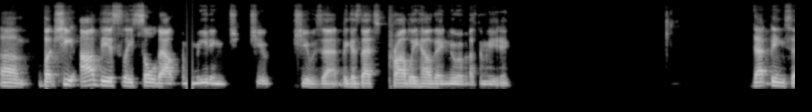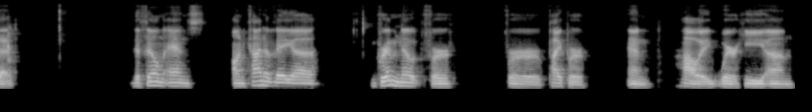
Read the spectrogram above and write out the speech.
Um, but she obviously sold out the meeting she she was at because that's probably how they knew about the meeting. That being said, the film ends on kind of a uh, grim note for for Piper and Holly, where he um,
